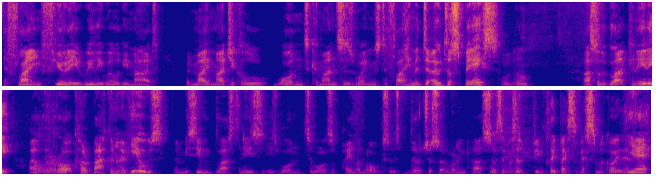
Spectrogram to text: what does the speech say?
"The flying fury really will be mad when my magical wand commands his wings to fly him into outer space." Oh no. As for the Black Canary, I'll rock her back on her heels. And we see him blasting his, his wand towards a pile of rocks. They're just sort of running past. So, Was the wizard being played by Sylvester McCoy then? yeah,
